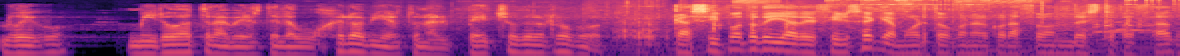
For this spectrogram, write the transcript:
Luego miró a través del agujero abierto en el pecho del robot. Casi podría decirse que ha muerto con el corazón destrozado.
